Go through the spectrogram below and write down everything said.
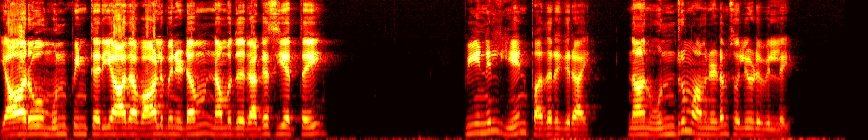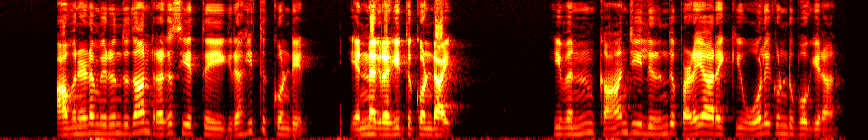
யாரோ முன்பின் தெரியாத வாலுவனிடம் நமது ரகசியத்தை வீணில் ஏன் பதறுகிறாய்? நான் ஒன்றும் அவனிடம் சொல்லிவிடவில்லை. அவனிடமிருந்துதான் ரகசியத்தை கிரகித்துக் கொண்டேன். என்ன கிரகித்துக் கொண்டாய்? இவன் காஞ்சியிலிருந்து பழையாறைக்கு ஓலை கொண்டு போகிறான்.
